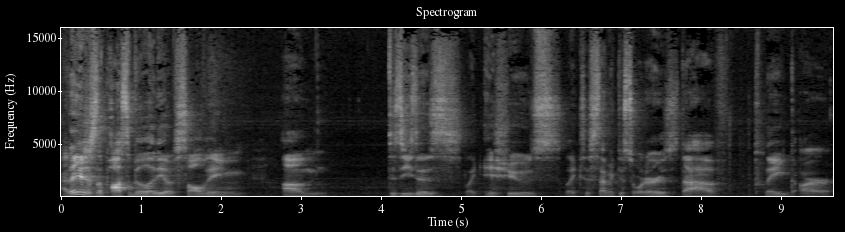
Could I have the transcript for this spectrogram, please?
I think it's just the possibility of solving um, diseases, like issues, like systemic disorders that have plagued our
